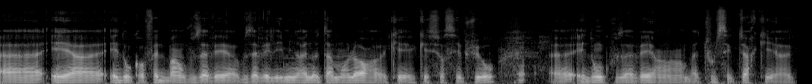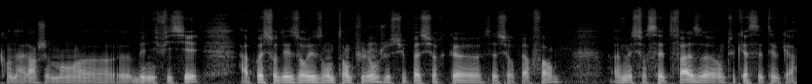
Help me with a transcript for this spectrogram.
Euh, et, euh, et donc en fait, ben, vous, avez, vous avez les minerais, notamment l'or, euh, qui, est- qui est sur ses plus hauts. Ouais. Et donc vous avez bah, tout le secteur qui, en a largement bénéficié. Après, sur des horizons de temps plus longs, je ne suis pas sûr que ça surperforme. Mais sur cette phase, en tout cas, c'était le cas.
